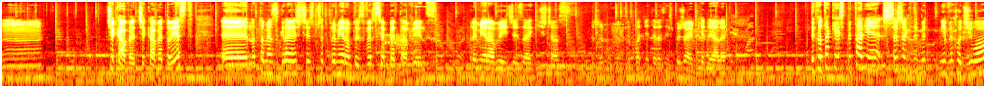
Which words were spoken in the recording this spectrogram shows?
Mm, ciekawe, ciekawe to jest. E, natomiast gra jeszcze jest przed premierą, to jest wersja beta, więc premiera wyjdzie za jakiś czas. Szczerze mówiąc, dokładnie teraz nie spojrzałem kiedy, ale. Tylko takie jest pytanie, szczerze, gdyby nie wychodziło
